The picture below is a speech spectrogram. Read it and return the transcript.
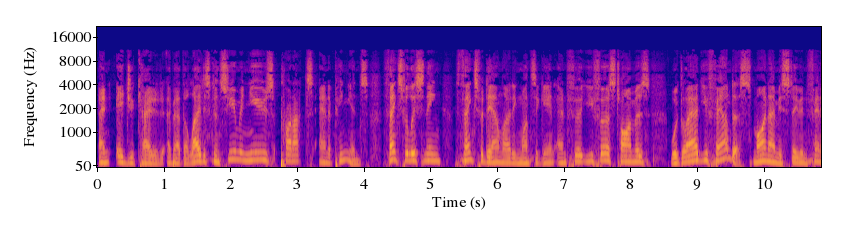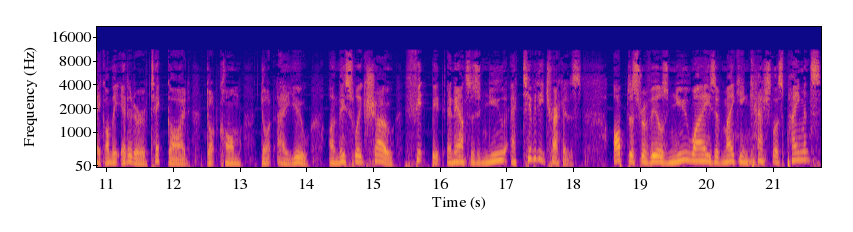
and educated about the latest consumer news, products and opinions. Thanks for listening. Thanks for downloading once again. And for you first timers, we're glad you found us. My name is Stephen Fenech. I'm the editor of techguide.com.au. On this week's show, Fitbit announces new activity trackers. Optus reveals new ways of making cashless payments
